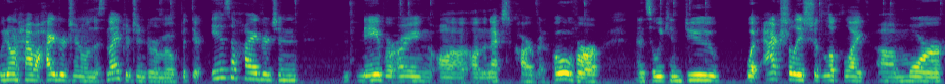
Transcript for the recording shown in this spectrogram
we don't have a hydrogen on this nitrogen to remove, but there is a hydrogen neighboring on, on the next carbon over. And so we can do what actually should look like a more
